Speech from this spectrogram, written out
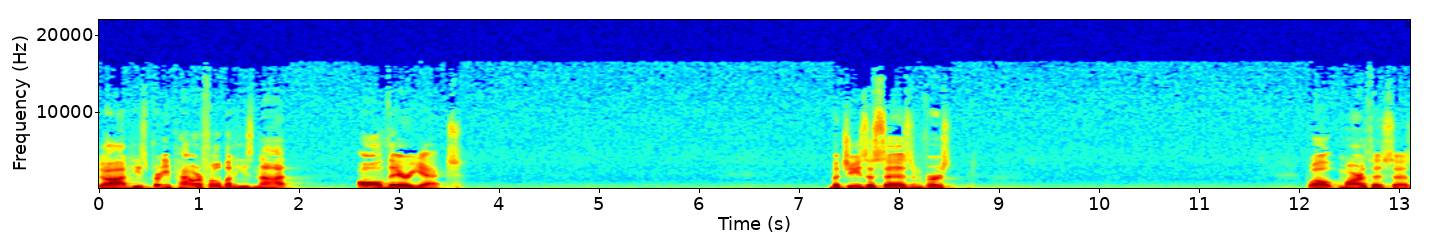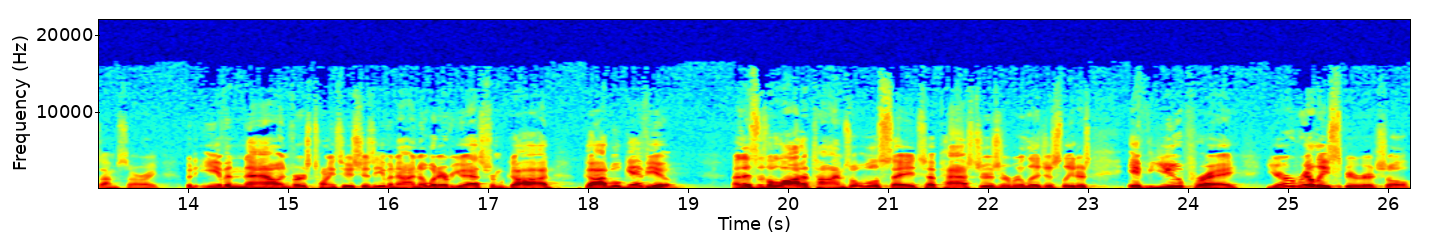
God. He's pretty powerful, but he's not all there yet. But Jesus says in verse Well, Martha says, I'm sorry. But even now, in verse 22, she says, Even now I know whatever you ask from God, God will give you. And this is a lot of times what we'll say to pastors or religious leaders if you pray, you're really spiritual,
